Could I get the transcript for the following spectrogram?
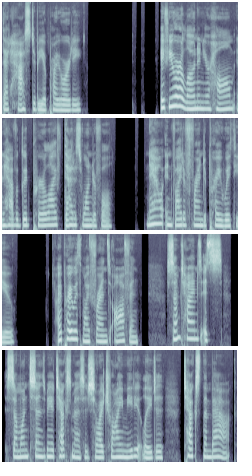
That has to be a priority. If you are alone in your home and have a good prayer life, that is wonderful. Now invite a friend to pray with you. I pray with my friends often. Sometimes it's someone sends me a text message, so I try immediately to text them back.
